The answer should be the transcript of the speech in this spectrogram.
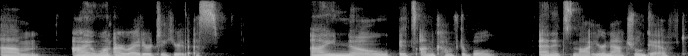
um, i want our writer to hear this i know it's uncomfortable and it's not your natural gift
